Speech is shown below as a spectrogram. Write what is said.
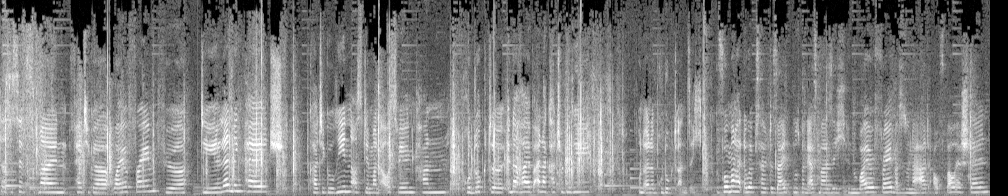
Das ist jetzt mein fertiger Wireframe für die Landingpage. Kategorien, aus denen man auswählen kann, Produkte innerhalb einer Kategorie und eine Produktansicht. Bevor man halt eine Website designt, muss man erstmal sich ein Wireframe, also so eine Art Aufbau erstellen,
